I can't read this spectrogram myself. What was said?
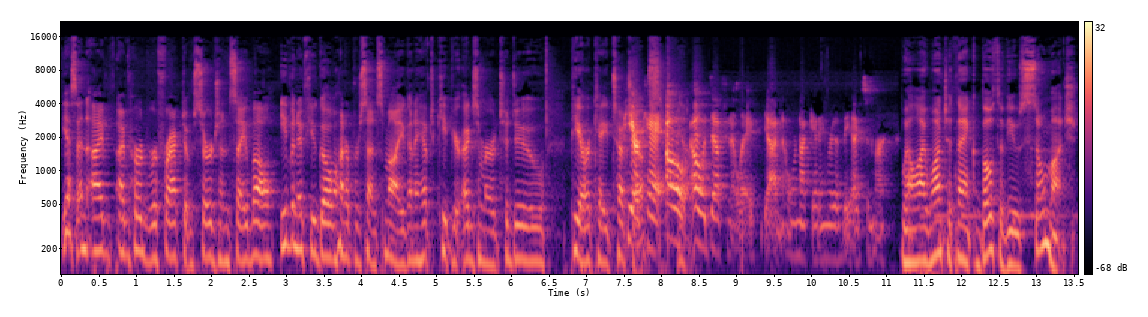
Yes, and I've I've heard refractive surgeons say, well, even if you go 100% smile, you're going to have to keep your excimer to do PRK touch. PRK. Oh, yeah. oh, definitely. Yeah, no, we're not getting rid of the excimer. Well, I want to thank both of you so much.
